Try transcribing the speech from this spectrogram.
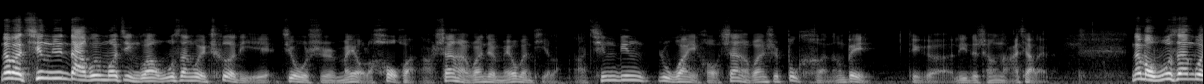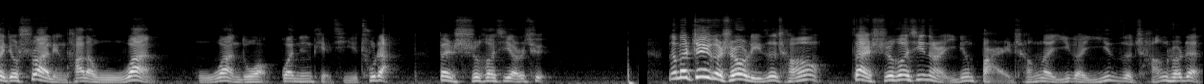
那么清军大规模进关，吴三桂彻底就是没有了后患啊，山海关就没有问题了啊，清兵入关以后，山海关是不可能被这个李自成拿下来的。那么吴三桂就率领他的五万五万多关宁铁骑出战，奔石河西而去。那么这个时候，李自成在石河西那儿已经摆成了一个一字长蛇阵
